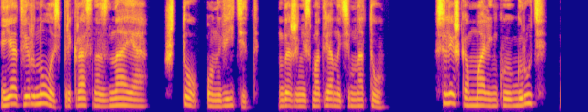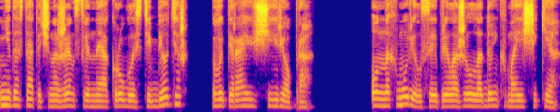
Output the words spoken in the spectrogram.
Я отвернулась, прекрасно зная, что он видит, даже несмотря на темноту. Слишком маленькую грудь, недостаточно женственной округлости бедер, выпирающие ребра. Он нахмурился и приложил ладонь к моей щеке.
